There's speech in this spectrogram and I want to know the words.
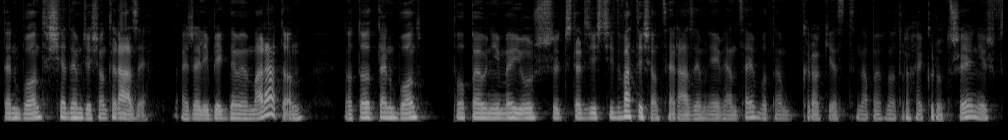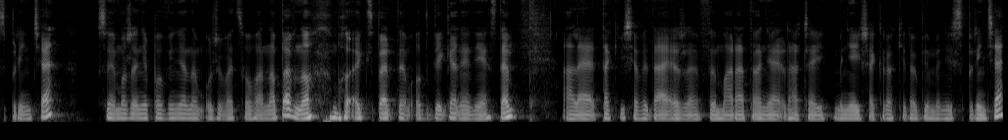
ten błąd 70 razy. A jeżeli biegniemy maraton, no to ten błąd popełnimy już 42 tysiące razy mniej więcej, bo tam krok jest na pewno trochę krótszy niż w sprincie. W sumie może nie powinienem używać słowa na pewno, bo ekspertem od biegania nie jestem, ale tak mi się wydaje, że w maratonie raczej mniejsze kroki robimy niż w sprincie.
